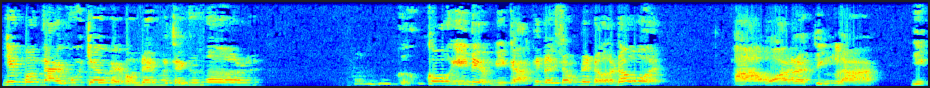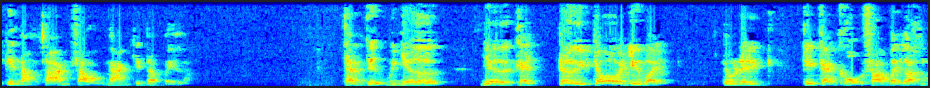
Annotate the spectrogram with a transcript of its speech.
Nhưng mà ngày vui chơi về ban đêm mà thấy cứ ngơ. Không có ý niệm gì cả. Cái đời sống này nó ở đâu ấy? À hóa ra chính là những cái năm tháng sau 1975 thành tựu mình nhờ nhờ cái trời cho như vậy cho nên cái cảnh khổ sau 75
